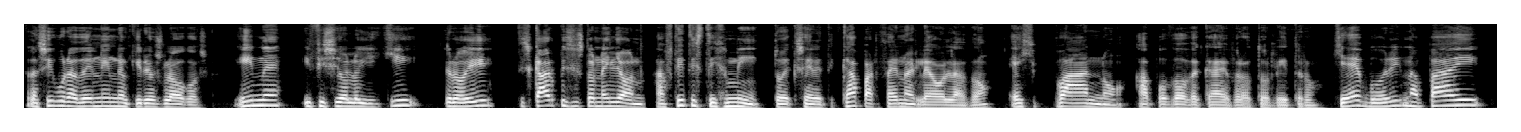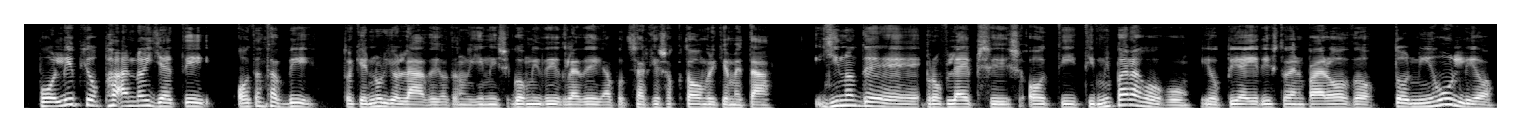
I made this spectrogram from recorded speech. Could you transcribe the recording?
Αλλά σίγουρα δεν είναι ο κύριος λόγος. Είναι η φυσιολογική ροή της κάρπισης των ελιών. Αυτή τη στιγμή το εξαιρετικά παρθένο ελαιόλαδο έχει πάνω από 12 ευρώ το λίτρο και μπορεί να πάει πολύ πιο πάνω γιατί όταν θα μπει το καινούριο λάδι, όταν γίνει η συγκομιδή δηλαδή από τις αρχές Οκτώβρη και μετά, γίνονται προβλέψεις ότι η τιμή παραγωγού, η οποία ηρίστο εν παρόδο τον Ιούλιο,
